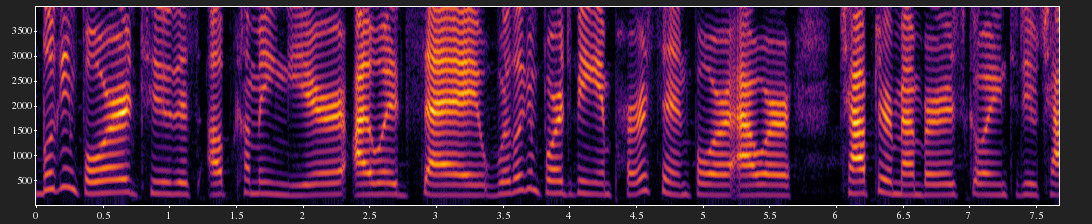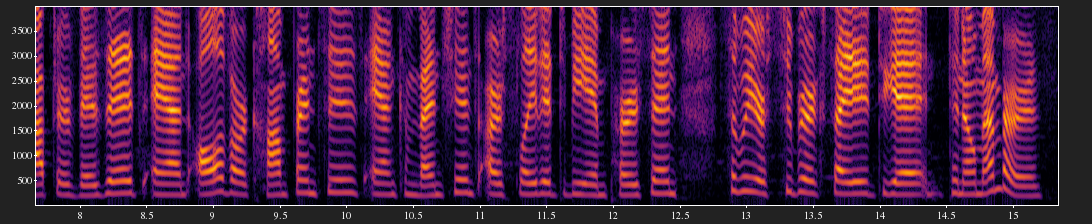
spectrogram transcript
looking forward to this upcoming year. I would say we're looking forward to being in person for our chapter members going to do chapter visits, and all of our conferences and conventions are slated to be in person. So we are super excited to get to know members.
